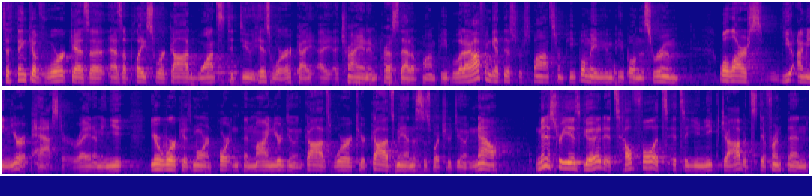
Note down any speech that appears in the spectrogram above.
to think of work as a, as a place where God wants to do his work. I, I, I try and impress that upon people. But I often get this response from people, maybe even people in this room well, Lars, you, I mean, you're a pastor, right? I mean, you, your work is more important than mine. You're doing God's work. You're God's man. This is what you're doing. Now, ministry is good. It's helpful. It's, it's a unique job. It's different than,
